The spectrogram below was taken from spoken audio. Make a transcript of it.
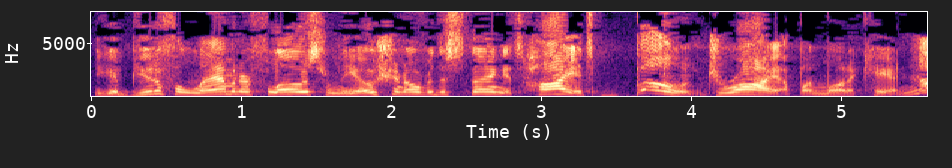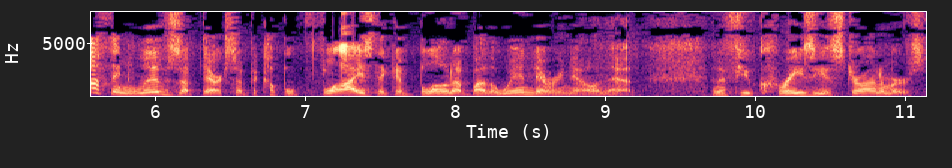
You get beautiful laminar flows from the ocean over this thing. It's high, it's bone dry up on Mauna Kea. Nothing lives up there except a couple flies that get blown up by the wind every now and then, and a few crazy astronomers.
